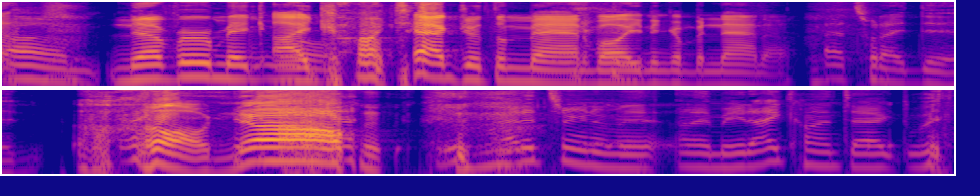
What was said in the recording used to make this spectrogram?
Um, Never make eye no. contact with a man while eating a banana. that's what I did. oh no! Had a tournament and I made eye contact with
